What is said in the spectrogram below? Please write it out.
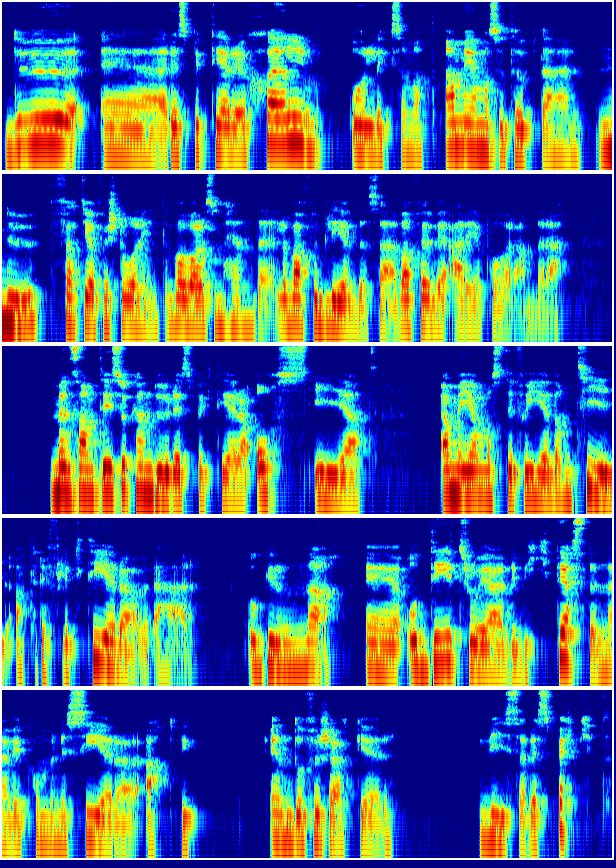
du eh, respekterar dig själv och liksom att ah, men jag måste ta upp det här nu för att jag förstår inte, vad var det som hände? Eller varför blev det så här? Varför är vi arga på varandra? Men samtidigt så kan du respektera oss i att ja, men jag måste få ge dem tid att reflektera över det här och grunna. Eh, och det tror jag är det viktigaste när vi kommunicerar, att vi ändå försöker visa respekt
